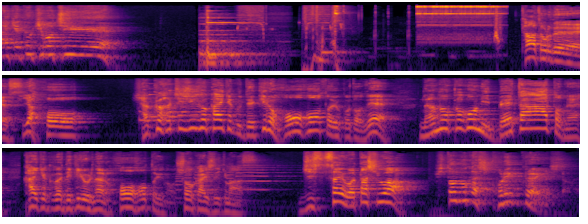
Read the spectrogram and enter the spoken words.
開脚気持ちいいタートルです。ヤッホー。180度開脚できる方法ということで、7日後にベターとね、開脚ができるようになる方法というのを紹介していきます。実際私は、一昔これくらいでした。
